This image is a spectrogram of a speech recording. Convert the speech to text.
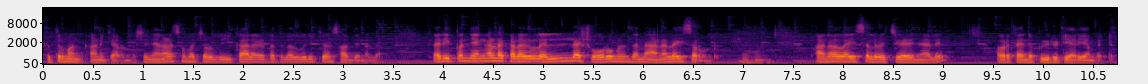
കൃത്രിമം കാണിക്കാറുണ്ട്. പക്ഷേ ഞങ്ങളെ സംബന്ധിച്ചിടത്തോളം ഈ കാലഘട്ടത്തിൽ അത് ഒരിക്കലും സാധ്യമല്ല. കാര്യം ഇപ്പം ഞങ്ങളുടെ കടകളിൽ എല്ലാ ഷോറൂമിലും തന്നെ അനലൈസറുണ്ട് അനലൈസറിൽ വെച്ച് കഴിഞ്ഞാൽ അവർക്ക് അതിന്റെ പ്യൂരിറ്റി അറിയാൻ പറ്റും.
